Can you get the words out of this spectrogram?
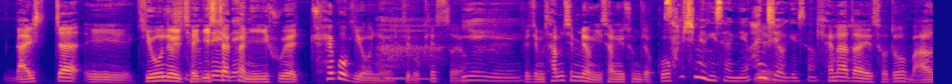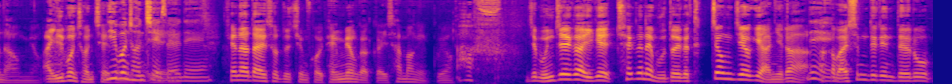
날짜 이 기온을 재기 네네. 시작한 이후에 최고 기온을 기록했어요. 예, 예. 그래서 지금 30명 이상이 숨졌고 30명 이상이에요. 한 예, 지역에서. 캐나다에서도 49명. 아 일본 전체에서. 일본 전체에서요. 네. 캐나다에서도 지금 거의 100명 가까이 사망했고요. 아휴. 이제 문제가 이게 최근에 무더위가 특정 지역이 아니라 네. 아까 말씀드린 대로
